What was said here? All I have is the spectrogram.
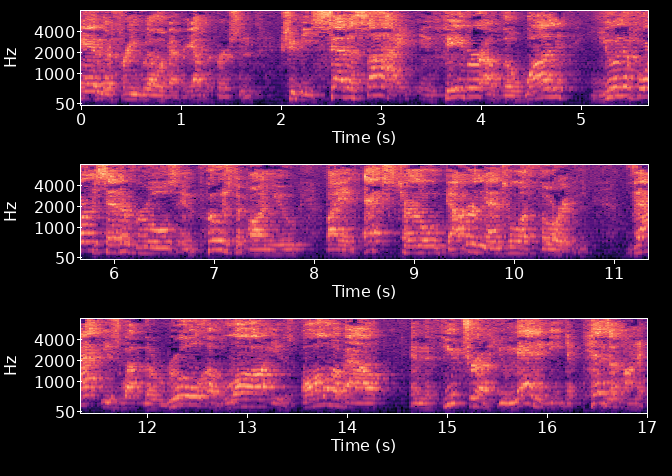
and the free will of every other person, should be set aside in favor of the one uniform set of rules imposed upon you by an external governmental authority. That is what the rule of law is all about, and the future of humanity depends upon it.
